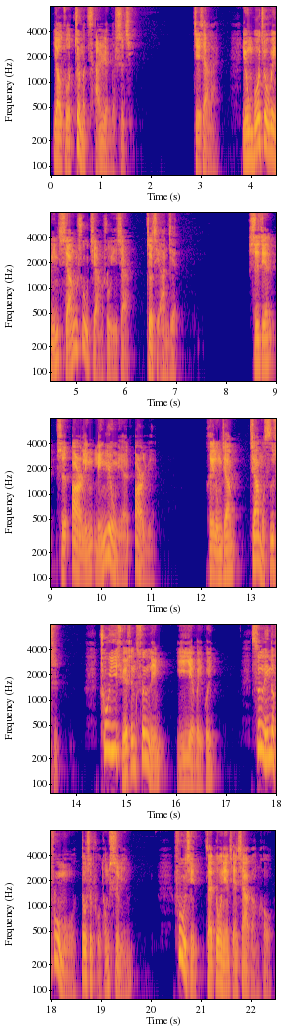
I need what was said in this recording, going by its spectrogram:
要做这么残忍的事情？接下来，永博就为您详述讲述一下这起案件。时间是二零零六年二月，黑龙江佳木斯市，初一学生孙林一夜未归。孙林的父母都是普通市民。父亲在多年前下岗后，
